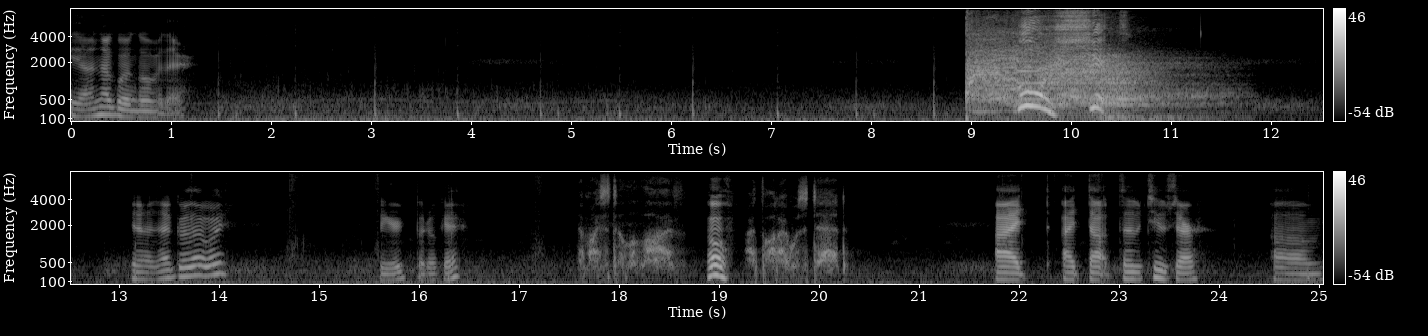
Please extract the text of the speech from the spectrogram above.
Yeah, I'm not going over there. Oh shit! Yeah, did that go that way? Weird, but okay. Am I still alive? Oh. I thought I was dead. I I thought so too, sir. Um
